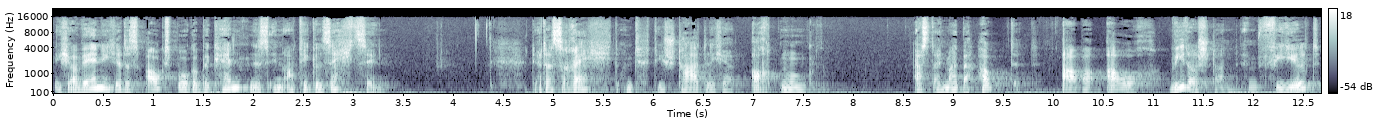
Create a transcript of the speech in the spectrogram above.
Ich erwähne hier das Augsburger Bekenntnis in Artikel 16, der das Recht und die staatliche Ordnung erst einmal behauptet, aber auch Widerstand empfiehlt,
